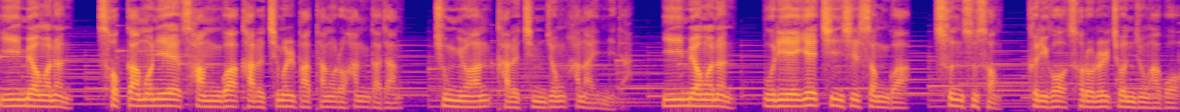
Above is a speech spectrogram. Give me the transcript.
이 명언은 석가모니의 삶과 가르침을 바탕으로 한 가장 중요한 가르침 중 하나입니다. 이 명언은 우리에게 진실성과 순수성 그리고 서로를 존중하고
